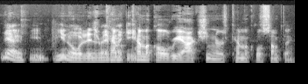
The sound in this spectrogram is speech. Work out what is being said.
Yeah, you, you know what it is, right? Chem- chemical reaction or chemical something.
